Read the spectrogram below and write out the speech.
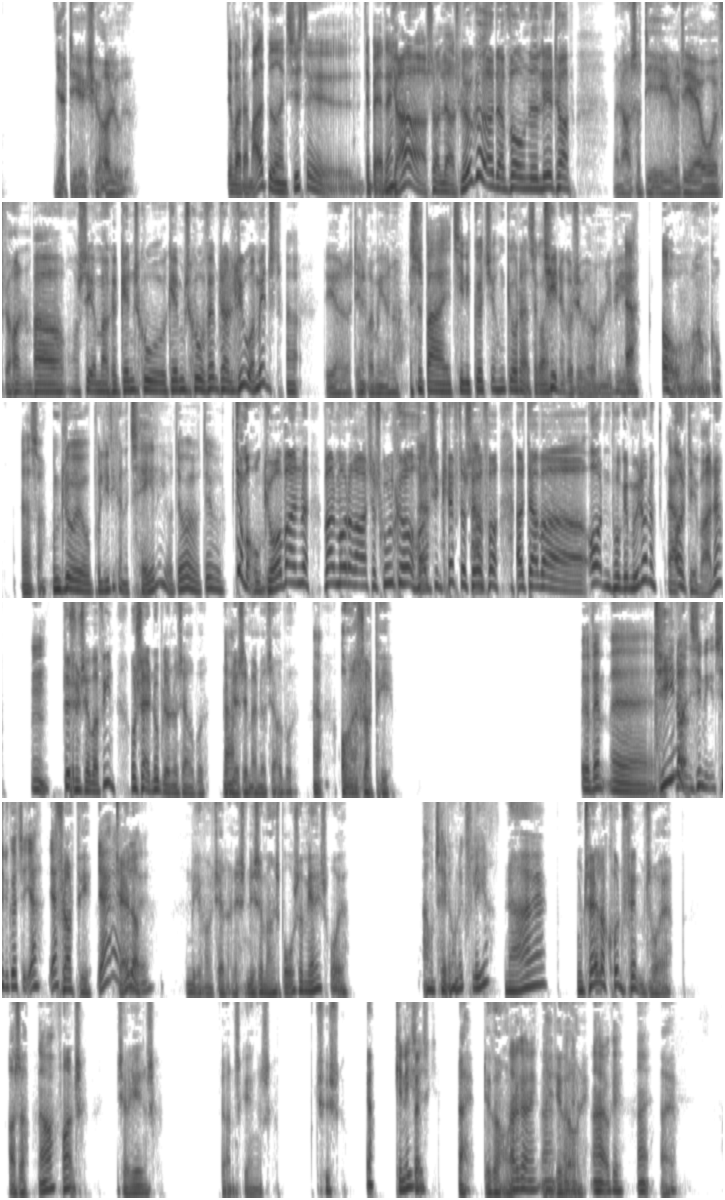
Ja, det er ikke så ud. Det var da meget bedre end sidste øh, debat, ikke? Ja, så lad os lykke, at der vågnede lidt op. Men altså, det hele, det er jo efterhånden bare at se, om man kan genskue, gennemskue, hvem der lyver mindst. Ja. Det er deprimerende. Jeg synes bare, at Tine Götze, hun gjorde det altså godt. Tina går til underlig pige. Ja. Åh, oh, hvor hun god. Altså, hun blev jo politikerne tale, jo. Det var jo... Det var... Jamen, hun gjorde, hvad en, hvad en moderator skulle holde ja. Sin kæft og sørge Ja. for, at der var orden på gemytterne. Ja. Og det var der. Mm. Det synes jeg var fint. Hun sagde, nu bliver jeg nødt til afbud. Nu ja. Bliver jeg simpelthen nødt til afbud. Ja. Og hun er en flot pige. Øh, hvem? Øh... Tina! Nå, Tine, Tine Götze, ja. Ja, Flot pige. ja Taler. Øh... Jeg taler næsten lige så mange sprog som jeg, tror jeg. Ah, hun taler hun ikke flere? Nej, hun taler kun fem, tror jeg. Altså, Nå, fransk, italiensk, dansk, engelsk, tysk. Ja. kinesisk? Nej, det gør hun. Nej, det gør hun ikke. Nej, det gør okay. hun ikke. Nej, okay. Nej.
